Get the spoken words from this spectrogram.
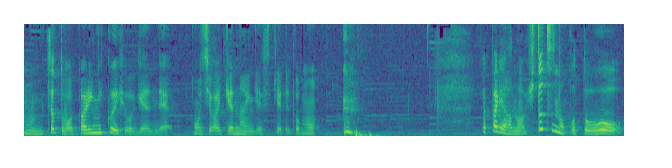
うん、ちょっと分かりにくい表現で申し訳ないんですけれども。やっぱりあの一つのことを、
